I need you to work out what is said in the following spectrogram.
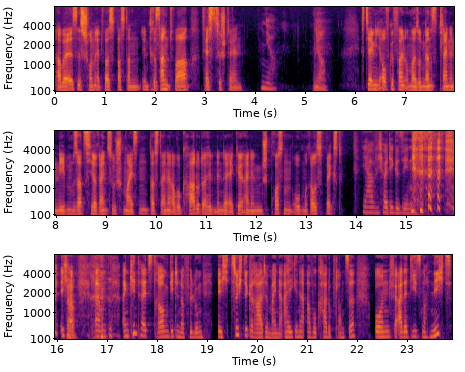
aber es ist schon etwas, was dann interessant war, festzustellen. Ja. Ja. Ist dir eigentlich aufgefallen, um mal so einen ganz kleinen Nebensatz hier reinzuschmeißen, dass deine Avocado da hinten in der Ecke einen Sprossen oben rauswächst? Ja, habe ich heute gesehen. ich ja. habe ähm, ein Kindheitstraum geht in Erfüllung. Ich züchte gerade meine eigene Avocado-Pflanze. Und für alle, die es noch nicht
